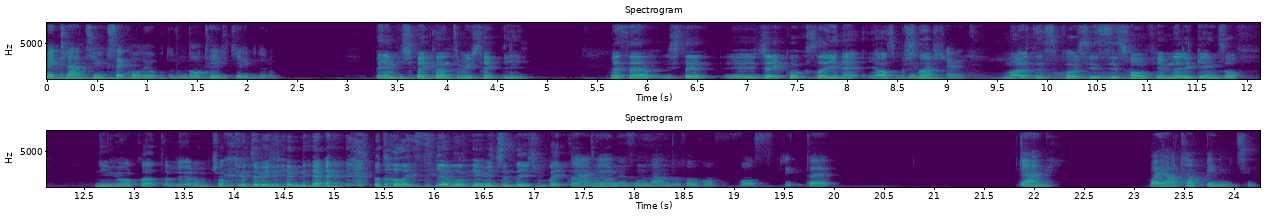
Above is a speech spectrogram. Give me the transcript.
beklenti yüksek oluyor bu durumda. O tehlikeli bir durum. Benim hiç beklentim yüksek değil. Mesela işte e, Jay Cox'la yine yazmışlar. Hı hı, evet. Martin Scorsese. Son filmleri Gangs of New York'u hatırlıyorum. Çok kötü bir filmdi yani. Dolayısıyla bu film için de hiçbir beklentim Yani yok. en azından The Wolf of Wall Street'te yani bayağı tap benim için.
